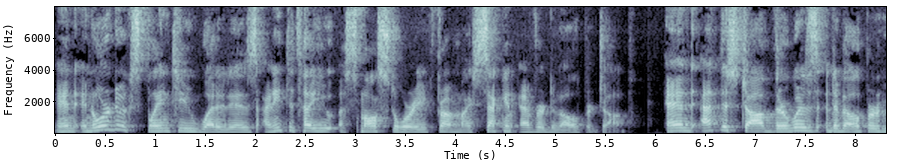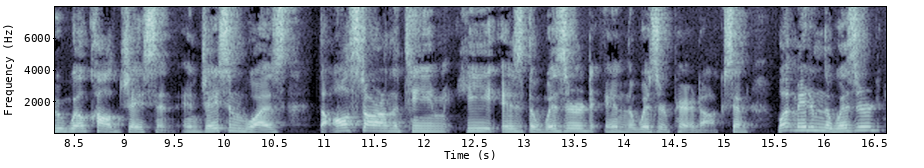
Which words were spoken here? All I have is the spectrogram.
And in order to explain to you what it is, I need to tell you a small story from my second ever developer job. And at this job, there was a developer who we'll call Jason. And Jason was the all star on the team. He is the wizard in the wizard paradox. And what made him the wizard?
